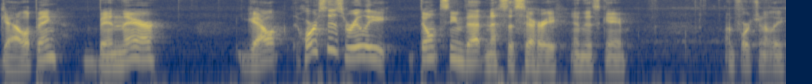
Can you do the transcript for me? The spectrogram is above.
Galloping. Been there. Gallop. Horses really don't seem that necessary in this game. Unfortunately.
